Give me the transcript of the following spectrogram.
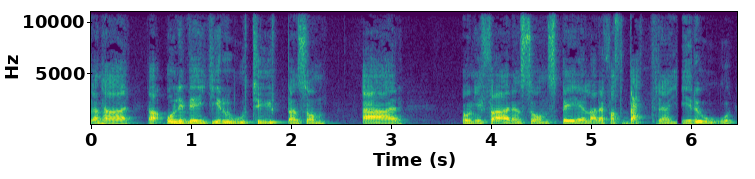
den här ja, Olivier Giroud-typen som är ungefär en sån spelare fast bättre än Giroud.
